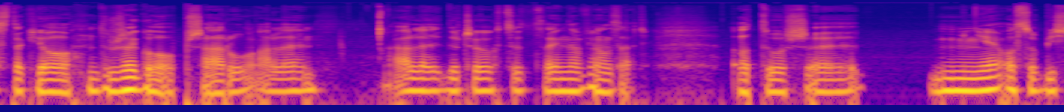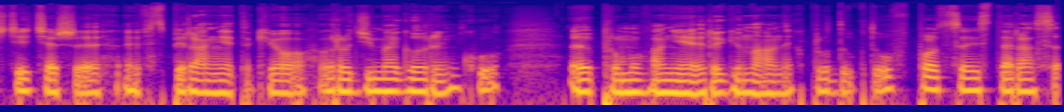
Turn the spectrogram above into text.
z takiego dużego obszaru, ale, ale do czego chcę tutaj nawiązać? Otóż e, mnie osobiście cieszy e, wspieranie takiego rodzimego rynku, promowanie regionalnych produktów. W Polsce jest teraz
